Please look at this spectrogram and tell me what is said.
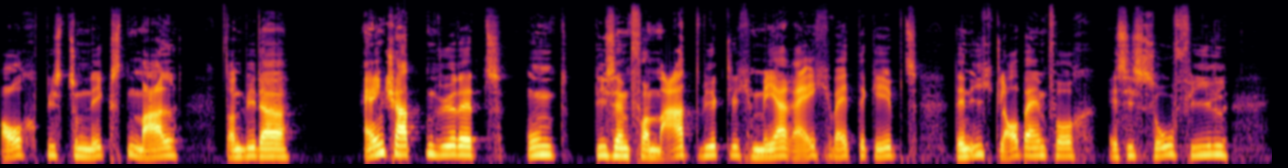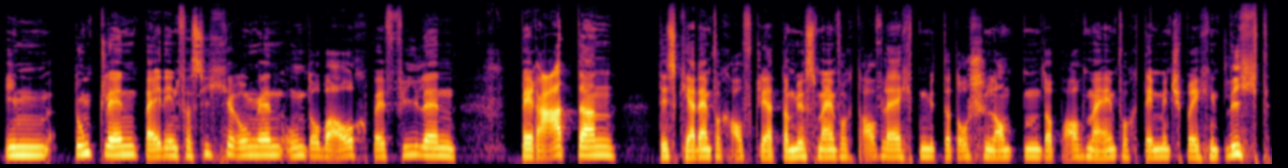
auch bis zum nächsten Mal dann wieder einschatten würdet und diesem Format wirklich mehr Reichweite gebt, denn ich glaube einfach, es ist so viel im Dunklen bei den Versicherungen und aber auch bei vielen Beratern, das gehört einfach aufklärt. Da müssen wir einfach draufleuchten mit der Taschenlampe, da brauchen wir einfach dementsprechend Licht,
